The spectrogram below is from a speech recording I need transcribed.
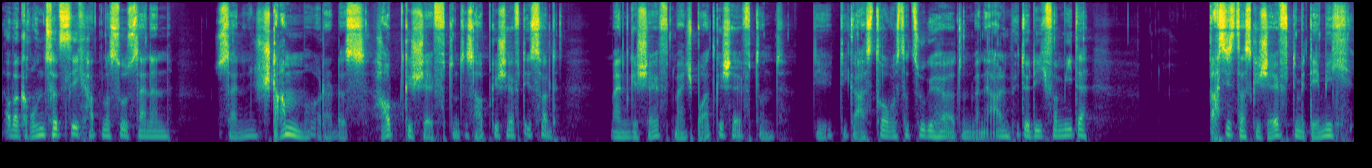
Aber grundsätzlich hat man so seinen, seinen Stamm oder das Hauptgeschäft. Und das Hauptgeschäft ist halt mein Geschäft, mein Sportgeschäft und die, die Gastro, was dazugehört und meine Almhütte, die ich vermiete. Das ist das Geschäft, mit dem ich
